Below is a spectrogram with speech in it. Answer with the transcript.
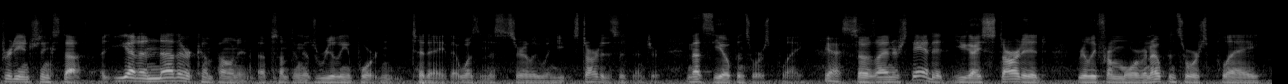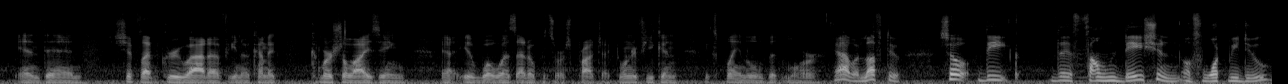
pretty interesting stuff. You got another component of something that's really important today that wasn't necessarily when you started this adventure, and that's the open source play. Yes. So as I understand it, you guys started really from more of an open source play, and then Shift Left grew out of, you know, kind of commercializing uh, what was that open source project. I wonder if you can explain a little bit more. Yeah, I would love to. So the, the foundation of what we do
